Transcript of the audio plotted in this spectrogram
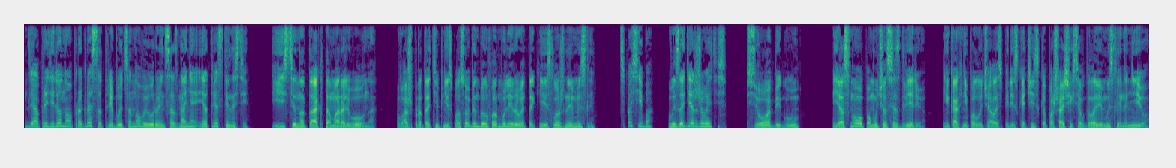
Для определенного прогресса требуется новый уровень сознания и ответственности. Истинно так, Тамара Львовна. Ваш прототип не способен был формулировать такие сложные мысли. Спасибо. Вы задерживаетесь. Все, бегу. Я снова помучился с дверью. Никак не получалось перескочить с копошащихся в голове мыслей на нее.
